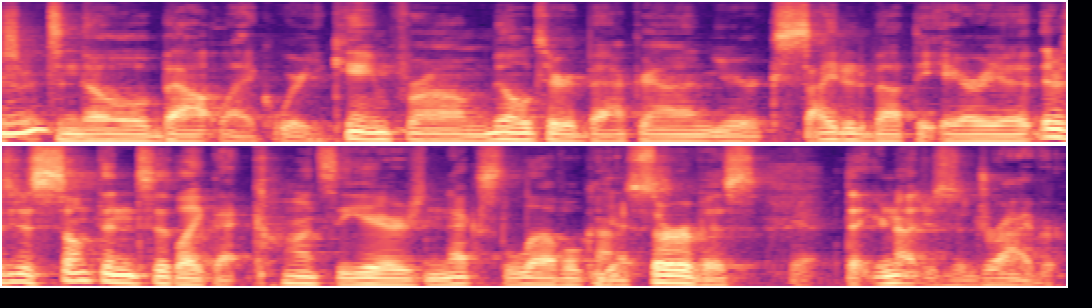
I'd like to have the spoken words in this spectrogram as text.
sir. To know about like where you came from, military background. You're excited about the area. There's just something to like that concierge, next level kind of service Yeah. that you're not just a driver.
